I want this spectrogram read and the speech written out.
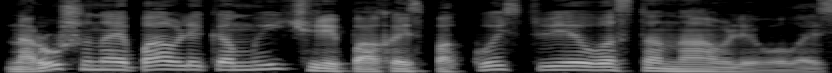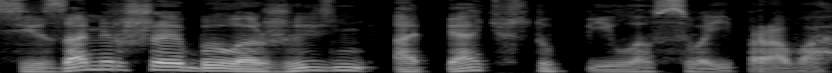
Нарушенное Павликом и черепахой спокойствие восстанавливалось, и замершая была жизнь опять вступила в свои права.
